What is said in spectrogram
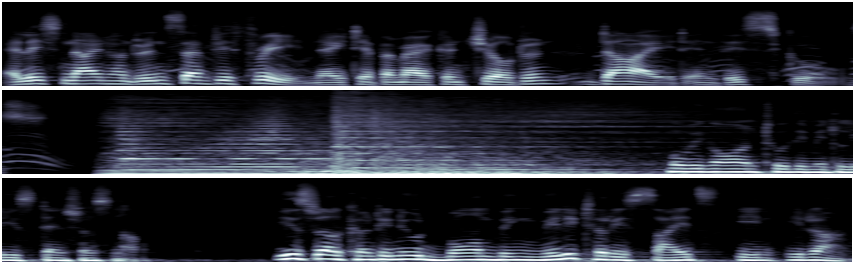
at least 973 Native American children died in these schools. Moving on to the Middle East tensions now. Israel continued bombing military sites in Iran.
